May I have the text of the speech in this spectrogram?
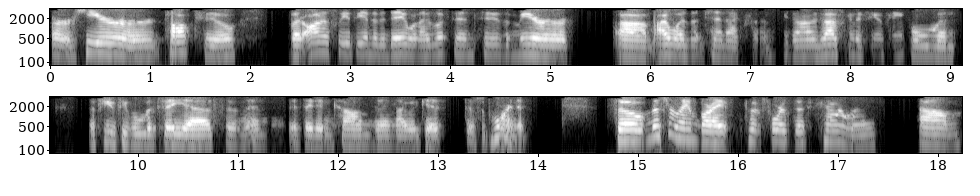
or hear or talk to. But honestly, at the end of the day, when I looked into the mirror, um, I wasn't 10xing. You know, I was asking a few people, and a few people would say yes, and then if they didn't come, then I would get disappointed. So Mr. Lambright put forth this challenge, um,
